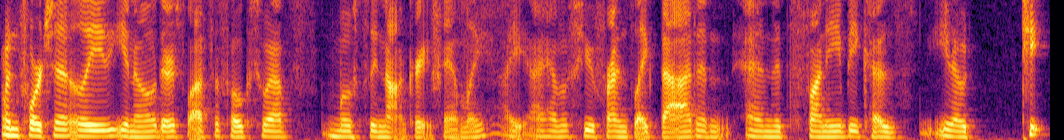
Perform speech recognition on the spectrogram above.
unfortunately, you know, there's lots of folks who have mostly not great family. I, I have a few friends like that, and and it's funny because you know, T-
